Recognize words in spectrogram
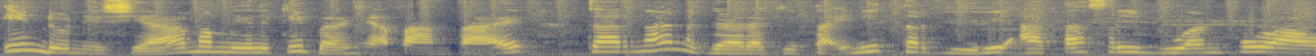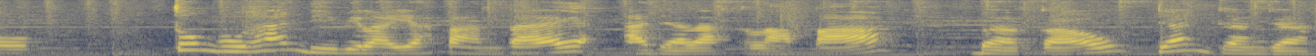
Indonesia memiliki banyak pantai karena negara kita ini terdiri atas ribuan pulau. Tumbuhan di wilayah pantai adalah kelapa, bakau, dan ganggang.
